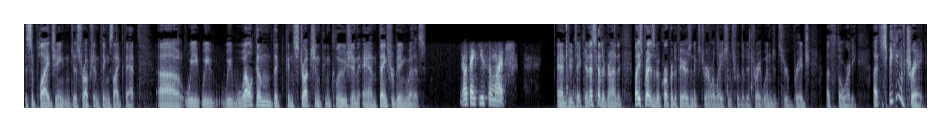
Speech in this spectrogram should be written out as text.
the supply chain disruption, things like that. Uh, we we we welcome the construction conclusion, and thanks for being with us. Oh, thank you so much. And do take care. That's Heather Grondin, Vice President of Corporate Affairs and External Relations for the Detroit Windsor Bridge Authority. Uh, speaking of trade,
